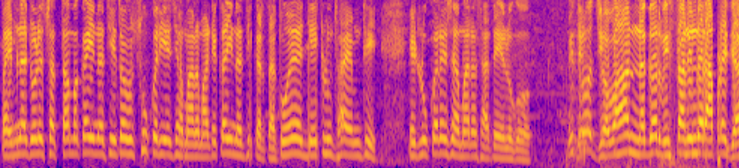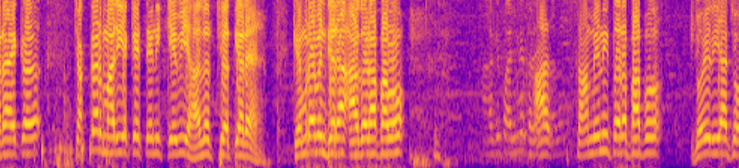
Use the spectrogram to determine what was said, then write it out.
પણ એમના જોડે સત્તામાં કંઈ નથી. તો શું કરીએ છીએ અમારા માટે? કંઈ નથી કરતા. તો એ જેટલું થાય એમથી, એટલું કરે છે અમારા સાથે એ લોકો. મિત્રો, જવાહરનગર વિસ્તારની અંદર આપણે જરા એક ચક્કર મારીએ કે તેની કેવી હાલત છે અત્યારે. કેમેરામેન, જરા આગળ આપ આવો. આ સામેની તરફ આપ જોઈ રહ્યા છો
